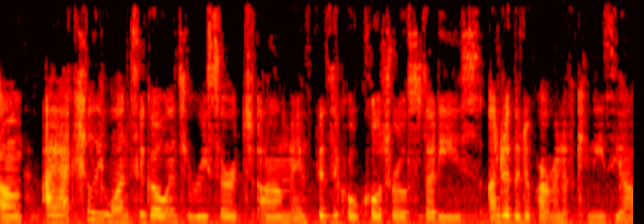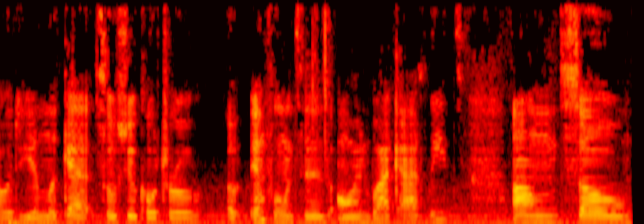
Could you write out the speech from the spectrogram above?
Um, I actually want to go into research um, in physical cultural studies under the Department of Kinesiology and look at sociocultural uh, influences on black athletes. Um, so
